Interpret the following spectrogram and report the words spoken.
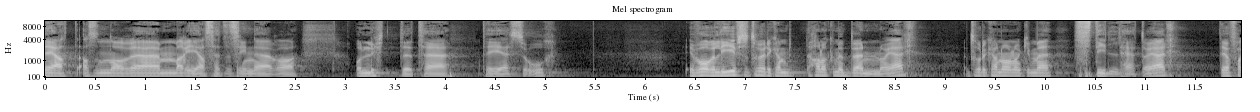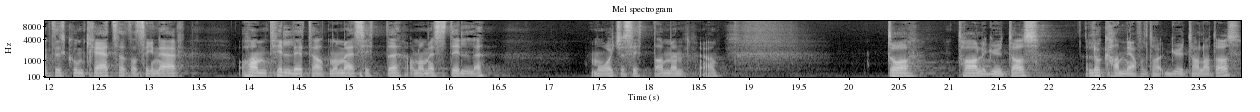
det at altså Når eh, Maria setter seg ned og, og lytter til, til Jesu ord i våre liv så tror jeg det kan ha noe med bønn å gjøre. Jeg tror det kan ha noe med stillhet å gjøre. Det å faktisk konkret sette seg ned og ha en tillit til at når vi sitter, og når vi er stille Må ikke sitte, men ja Da taler Gud til oss. Eller da kan iallfall Gud tale til oss.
